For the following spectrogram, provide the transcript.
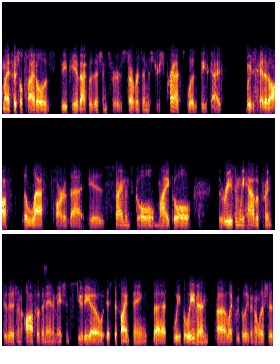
my official title of VP of Acquisitions for Starburns Industries Press, was these guys. We just hit it off. The last part of that is Simon's goal, my goal, the reason we have a print division off of an animation studio is to find things that we believe in, uh, like we believe in Hellicious,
